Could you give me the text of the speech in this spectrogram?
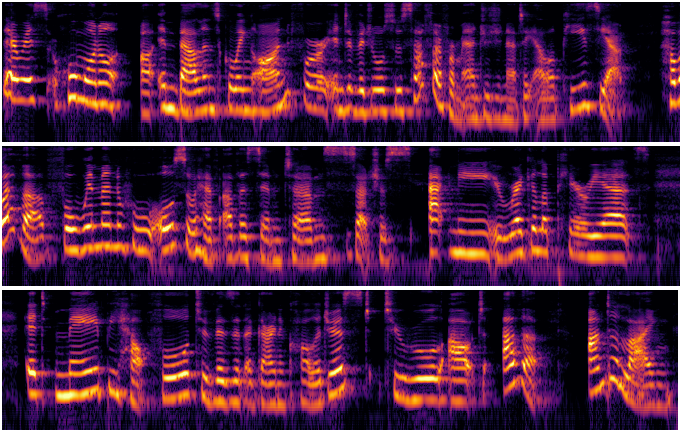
there is hormonal uh, imbalance going on for individuals who suffer from androgenetic alopecia. However, for women who also have other symptoms such as acne, irregular periods, it may be helpful to visit a gynecologist to rule out other underlying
